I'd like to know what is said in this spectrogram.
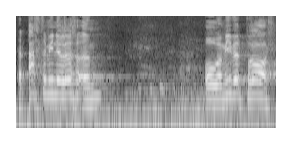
dat achter mijn ruggen om... over mij werd praat...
